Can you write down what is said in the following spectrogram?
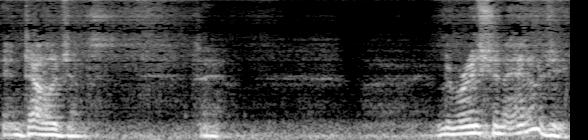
intelligence. Liberation energy.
